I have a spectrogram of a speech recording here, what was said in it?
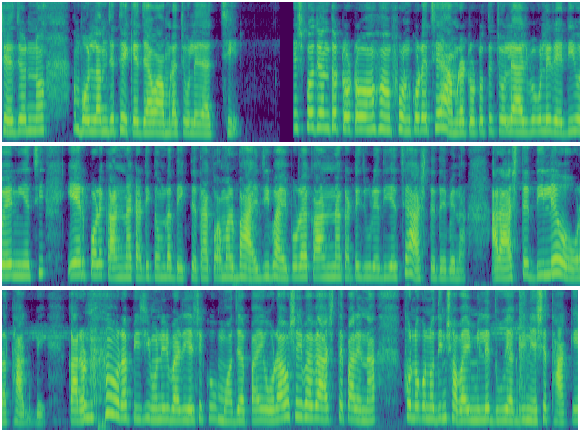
সেজন্য বললাম যে থেকে যাও আমরা চলে যাচ্ছি। শেষ পর্যন্ত টোটো হ্যাঁ, ফোন করেছে আমরা টোটোতে চলে আসব বলে রেডি হয়ে নিয়েছি। এরপরে কান্নাকাটি তোমরা দেখতে থাকো। আমার ভাইজি ভাইপোরা কান্নাকাটি জুড়ে দিয়েছে আসতে দেবে না। আর আসতে দিলেও ওরা থাকবে। কারণ ওরা পিসিমণির বাড়ি এসে খুব মজা পায়। ওরাও সেইভাবে আসতে পারে না। কোনো কোনো দিন সবাই মিলে দু একদিন এসে থাকে।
